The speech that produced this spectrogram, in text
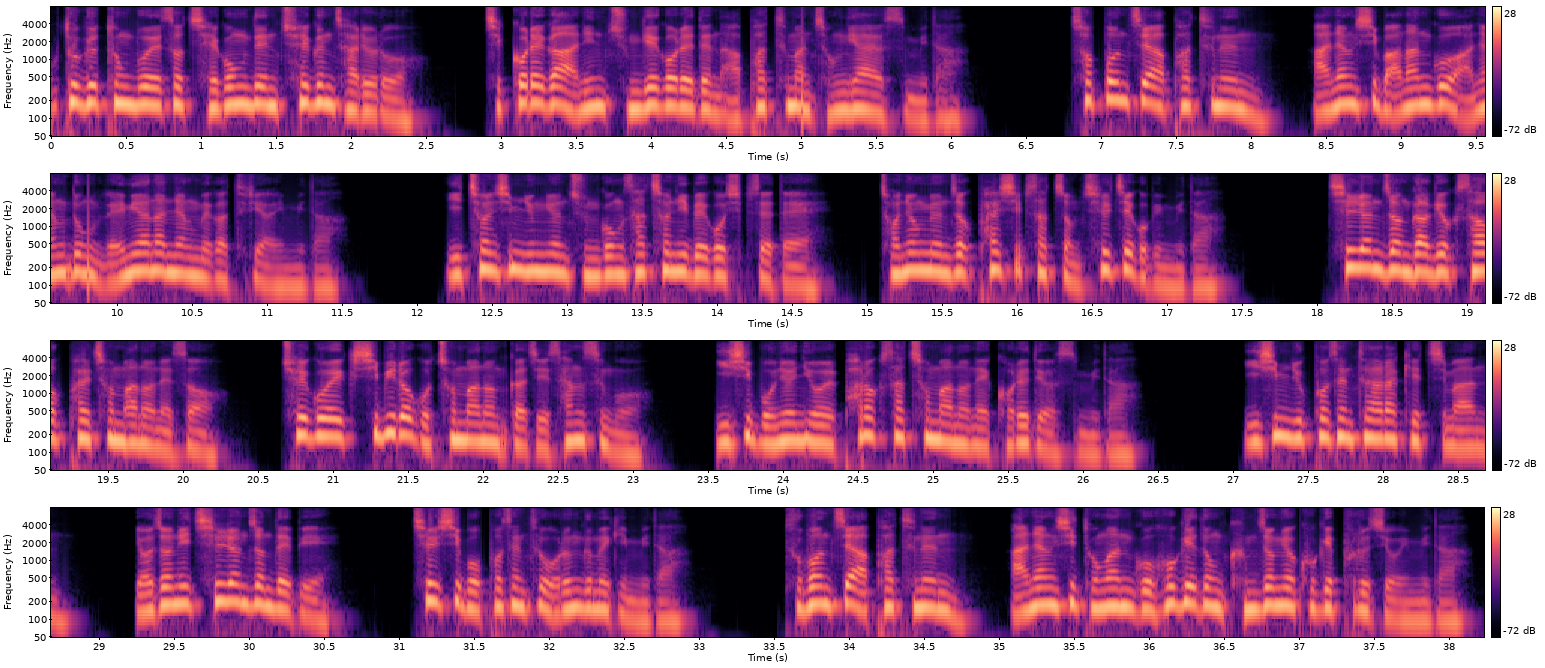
국토교통부에서 제공된 최근 자료로 직거래가 아닌 중개거래된 아파트만 정리하였습니다. 첫 번째 아파트는 안양시 만안구 안양동 레미안한 양메가트리아입니다. 2016년 준공 4250세대, 전용 면적 84.7제곱입니다. 7년 전 가격 4억 8천만 원에서 최고액 11억 5천만 원까지 상승 후 25년 2월 8억 4천만 원에 거래되었습니다. 26% 하락했지만 여전히 7년 전 대비 75% 오른 금액입니다. 두 번째 아파트는 안양시 동안구 호계동 금정역 호계 푸르지오입니다.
